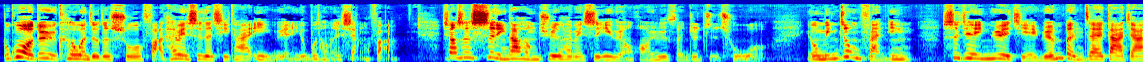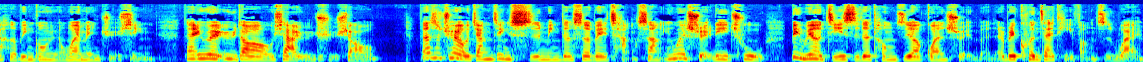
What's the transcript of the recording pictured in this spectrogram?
不过，对于柯文哲的说法，台北市的其他议员有不同的想法。像是士林大同区的台北市议员黄玉芬就指出，哦，有民众反映，世界音乐节原本在大家河滨公园外面举行，但因为遇到下雨取消。但是却有将近十名的设备厂商，因为水利处并没有及时的通知要关水门，而被困在体房之外。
